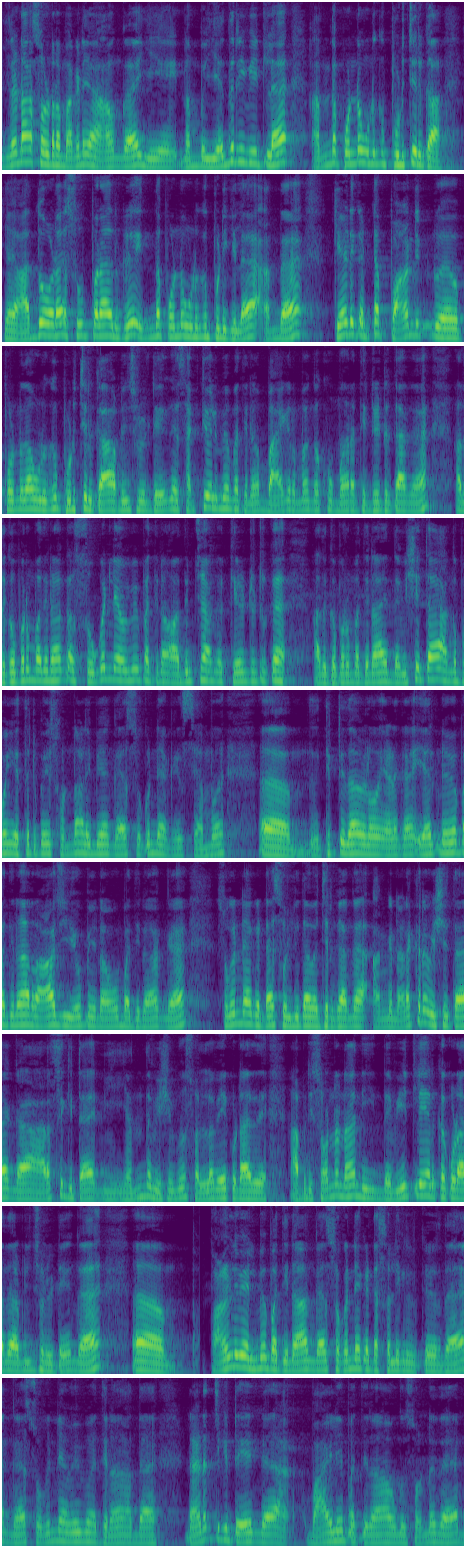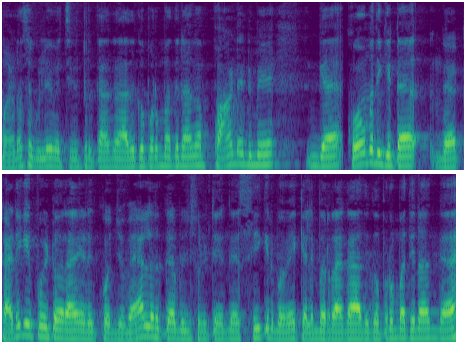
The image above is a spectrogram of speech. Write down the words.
என்னடா சொல்கிற மகனே அவங்க எ- நம்ம எதிரி வீட்டில் அந்த பொண்ணை உனக்கு பிடிச்சிருக்கா? அதோட சூப்பராக இருக்குது இந்த பொண்ணு உனக்கு பிடிக்கல அந்த கேடுகட்ட பாண்டியன் பொண்ணு தான் உனக்கு பிடிச்சிருக்கா? அப்படின்னு சொல்லிட்டு இங்கே சக்திவேலுமே பார்த்தீங்கன்னா பயங்கரமாக அங்கே குமாரை திட்டிட்டு இருக்காங்க. அதுக்கப்புறம் பார்த்தீங்கன்னா அங்கே சுகன்யாவுமே பார்த்தீங்கன்னா அதிர்ச்சி அங்கே கேட்டுட்ருக்க அதுக்கப்புறம் பார்த்தீங்கன்னா இந்த விஷயத்த அங்கே போய் எடுத்துகிட்டு போய் சொன்னாலுமே அங்கே சுகன்யாவுக்கு செம திட்டு தான் வேணும். எனக்கு ஏற்கனவே பார்த்தீங்கன்னா ராஜியும் மீனாவும் பார்த்தீங்கன்னா அங்கே சுகன்யா கிட்ட சொல்லி தான் வச்சுருக்காங்க. அங்கே நடக்கிற விஷயத்த அங்கே அரசுக்கிட்ட நீ எந்த விஷயமும் சொல்லவே கூடாது. அப்படி சொன்னனா நீ இந்த வீட்டிலே இருக்கக்கூடாது அப்படின்னு சொல்லிட்டு இங்கே பழனிவேலுமே பார்த்தீங்கன்னா அங்கே சுகன்யா கிட்ட சொல்லிக்கிட்டு இருக்கிறத அங்கே சுகன்யாவே பார்த்தீங்கன்னா அந்த நினச்சிக்கிட்டு இங்கே வாயிலே பார்த்தீங்கன்னா அவங்க சொன்னதை மனசுக்குள்ளேயே வச்சுக்கிட்டு இருக்காங்க அதுக்கப்புறம் பார்த்தீங்கன்னா பாண்டியனுமே இங்கே கோமதி கிட்ட இங்கே கடைக்கு போயிட்டு வரேன் எனக்கு கொஞ்சம் வேலை இருக்குது அப்படின்னு சொல்லிட்டு இங்கே சீக்கிரமாகவே கிளம்பிடுறாங்க. அதுக்கப்புறம் பார்த்தீங்கன்னா இங்கே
